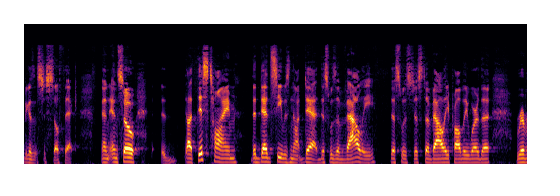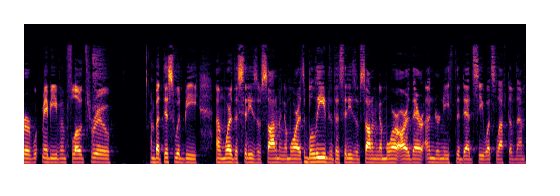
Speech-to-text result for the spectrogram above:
because it's just so thick, and and so uh, at this time the Dead Sea was not dead. This was a valley. This was just a valley, probably where the river maybe even flowed through but this would be um, where the cities of Sodom and Gomorrah. It's believed that the cities of Sodom and Gomorrah are there underneath the Dead Sea, what's left of them,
